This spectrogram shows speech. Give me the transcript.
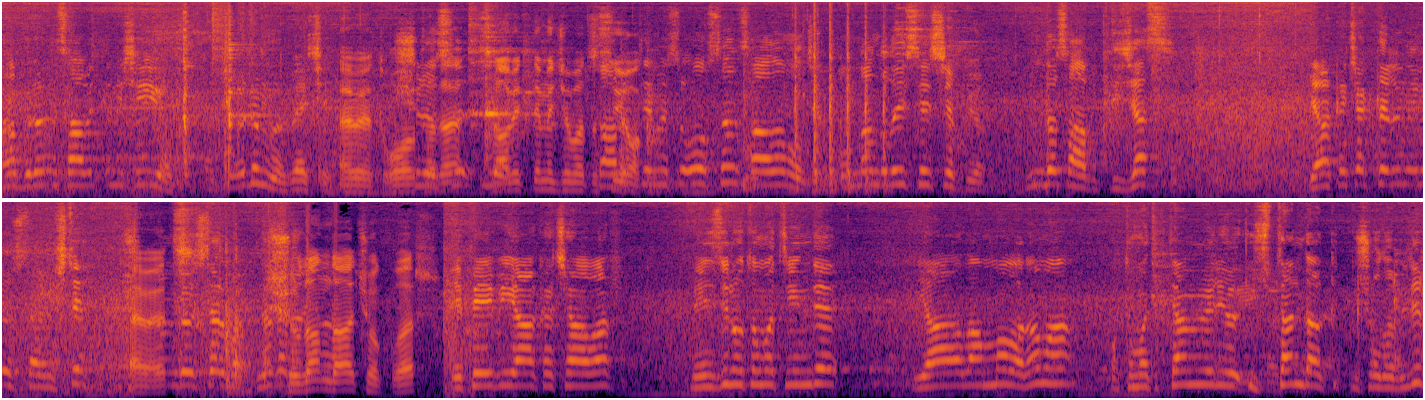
Ama buranın sabitleme şeyi yok. Bak Gördün mü Beçi? Evet ortada Şurası yok. sabitleme cıvatası yok. Sabitlemesi olsa sağlam olacak. Ondan dolayı ses yapıyor. Bunu da sabitleyeceğiz. Yağ kaçaklarını göstermişti. Şuradan Evet. Göster bak. Ne kadar Şuradan yağ- daha çok var. Epey bir yağ kaçağı var. Benzin otomatiğinde yağlanma var ama otomatikten mi veriyor? Üstten de akıtmış olabilir.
